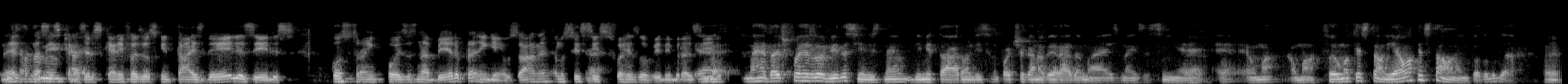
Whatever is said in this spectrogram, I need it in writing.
Né? Exatamente, Nessas casas, é. eles querem fazer os quintais deles e eles constroem coisas na beira para ninguém usar, né? Eu não sei se é. isso foi resolvido em Brasília. É, na verdade foi resolvido assim, eles né, limitaram ali, você não pode chegar na beirada mais, mas assim, é, é, é, uma, é uma, foi uma questão, e é uma questão, né, em todo lugar. É.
